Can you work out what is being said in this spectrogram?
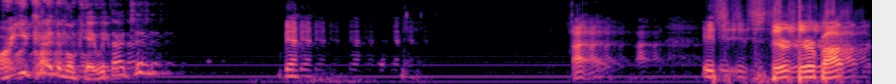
Aren't you kind of okay with that, Tim? Yeah. I, I, it's it's they're they're about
